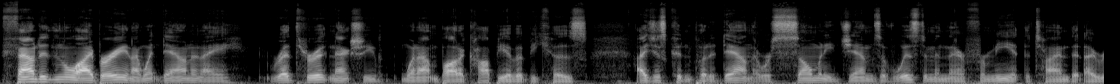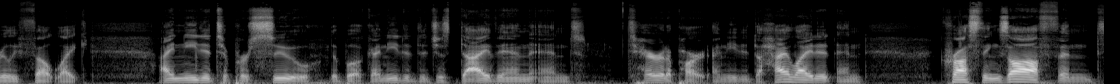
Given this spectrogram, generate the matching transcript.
found it in the library and I went down and I read through it and actually went out and bought a copy of it because I just couldn't put it down. There were so many gems of wisdom in there for me at the time that I really felt like I needed to pursue the book. I needed to just dive in and tear it apart. I needed to highlight it and cross things off and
